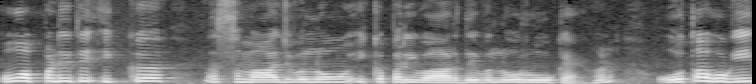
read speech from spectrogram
ਉਹ ਆਪਣੇ ਤੇ ਇੱਕ ਸਮਾਜ ਵੱਲੋਂ, ਇੱਕ ਪਰਿਵਾਰ ਦੇ ਵੱਲੋਂ ਰੋਕ ਹੈ, ਹਨ? ਉਹ ਤਾਂ ਹੋ ਗਈ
